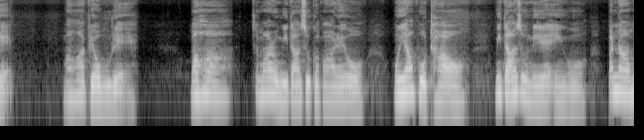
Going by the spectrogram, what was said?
တဲ့မောင်ကပြောဘူးတယ်မောင်ဟာကျမတို့မိသားစုကဘာတဲကိုဝင်ရောက်ဖို့ထားအောင်မိသားစုနေတဲ့အိမ်ကိုပနာမ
